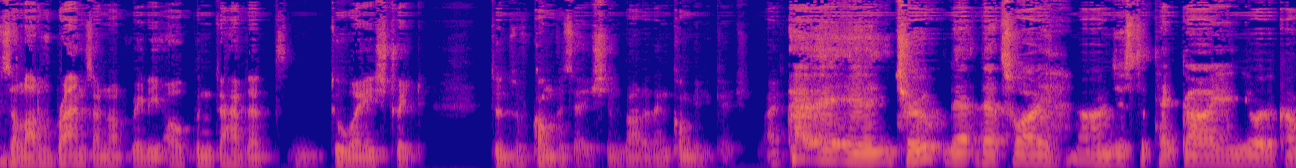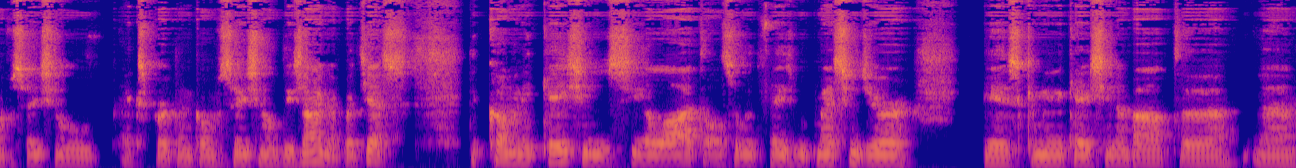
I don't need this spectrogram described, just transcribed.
because a lot of brands are not really open to have that two-way street in terms of conversation rather than communication, right? Uh, uh, true. That, that's why I'm just a tech guy and you're the conversational expert and conversational designer. But yes, the communication you see a lot also with Facebook Messenger is communication about uh, uh,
